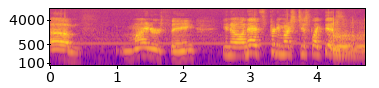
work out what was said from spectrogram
um, minor thing, you know, and that's pretty much just like this.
